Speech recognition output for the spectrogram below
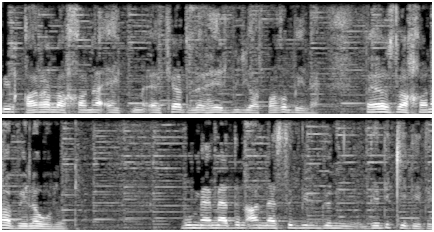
Bir kara lahana ekme, ekerdiler her bir yaprağı böyle. Beyaz lahana böyle olurdu. Bu Mehmet'in annesi bir gün dedi ki dedi,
